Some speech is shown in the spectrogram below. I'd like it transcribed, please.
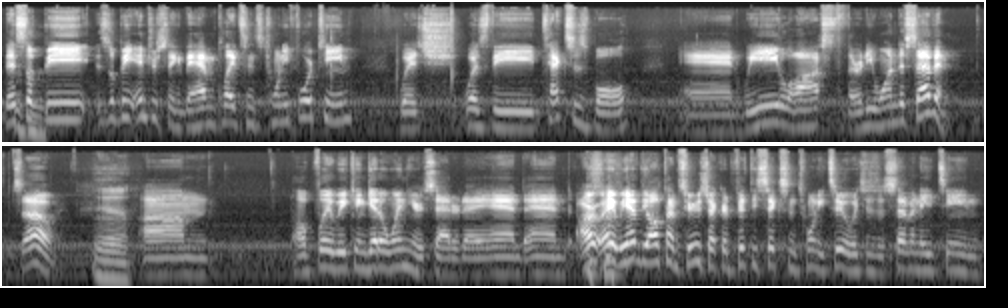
this will be this will be interesting. They haven't played since 2014, which was the Texas Bowl, and we lost 31 to seven. So yeah. um, hopefully we can get a win here Saturday. And and our, hey, we have the all-time series record 56 and 22, which is a 718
